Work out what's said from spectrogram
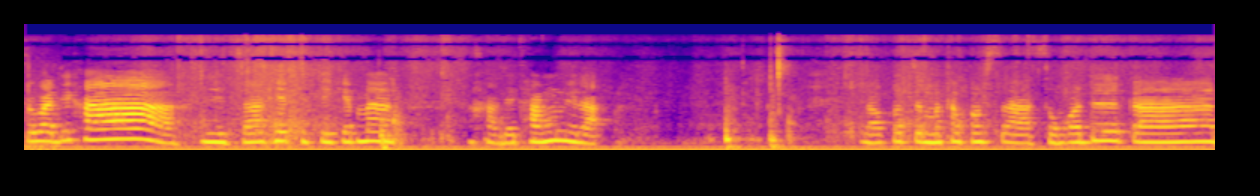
สวัสดีค่ะ นี่จ้าเทปซีเก็บมากนะคะได้ทั้งนี่แหละ เราก็จะมาทำความสะอาดส่งออเดอร์กัน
